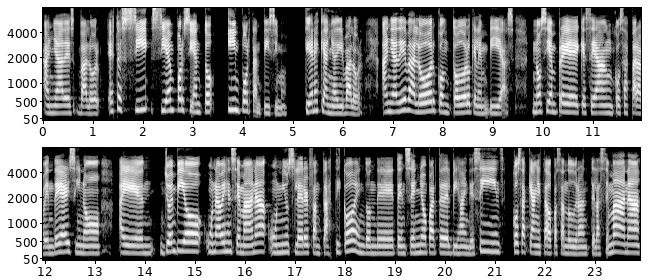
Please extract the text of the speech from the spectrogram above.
añades valor. Esto es sí 100% importantísimo tienes que añadir valor. Añadir valor con todo lo que le envías. No siempre que sean cosas para vender, sino eh, yo envío una vez en semana un newsletter fantástico en donde te enseño parte del behind the scenes, cosas que han estado pasando durante la semana,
